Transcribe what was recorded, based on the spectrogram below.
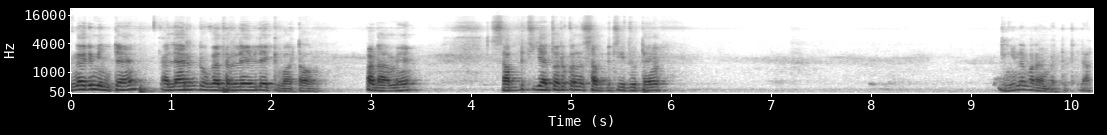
ഇന്നൊരു മിനിറ്റ്. എല്ലാവരും ടുഗദർ ലൈവിലേക്ക് വാട്ടോ പടാമേ. സബ് ചെയ്യാത്തവർക്കൊന്ന് സബ് ചെയ്തിട്ടെ. ഇങ്ങനെ പറയാൻ പറ്റത്തില്ല.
